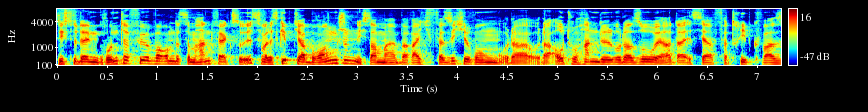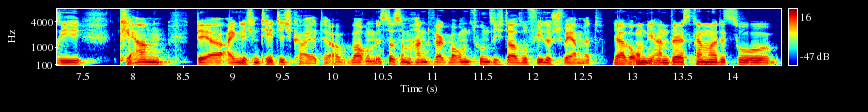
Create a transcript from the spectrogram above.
Siehst du denn einen Grund dafür, warum das im Handwerk so ist? Weil es gibt ja Branchen, ich sag mal im Bereich Versicherung oder, oder Autohandel oder so, ja, da ist ja Vertrieb quasi Kern der eigentlichen Tätigkeit. Ja. Warum ist das im Handwerk? Warum tun sich da so viele schwer mit? Ja, warum die Handwerkskammer das so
